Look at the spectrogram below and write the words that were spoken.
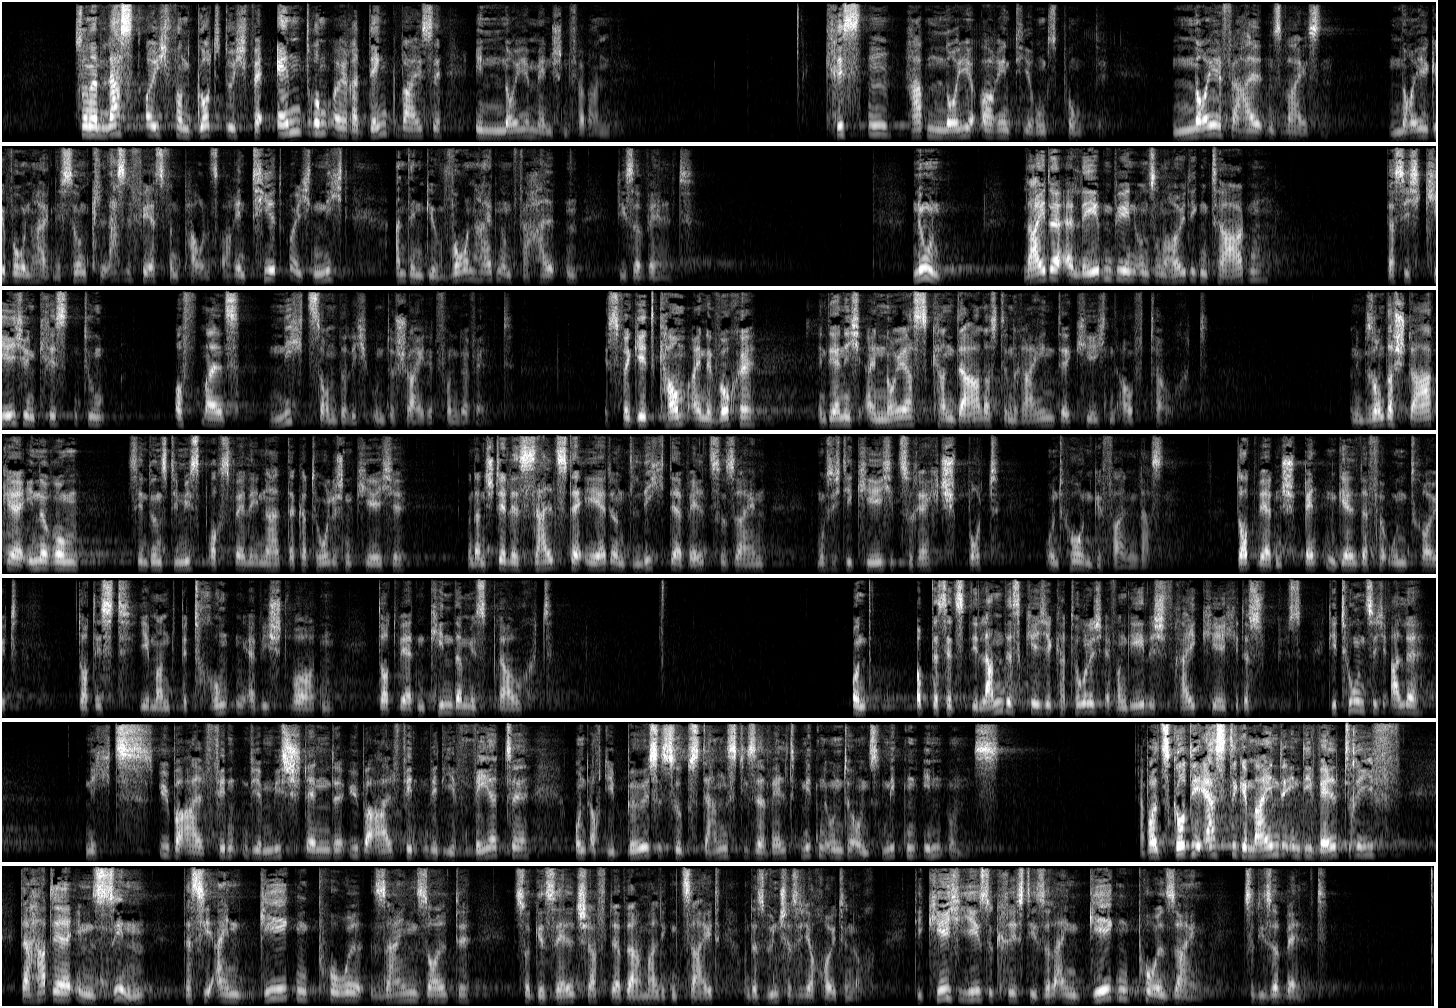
sondern lasst euch von Gott durch Veränderung eurer Denkweise in neue Menschen verwandeln. Christen haben neue Orientierungspunkte, neue Verhaltensweisen, neue Gewohnheiten. Ist so ein klasse Vers von Paulus. Orientiert euch nicht an den Gewohnheiten und Verhalten dieser Welt. Nun, leider erleben wir in unseren heutigen Tagen, dass sich Kirche und Christentum oftmals nicht sonderlich unterscheidet von der Welt. Es vergeht kaum eine Woche, in der nicht ein neuer Skandal aus den Reihen der Kirchen auftaucht. Und in besonders starke Erinnerung sind uns die Missbrauchsfälle innerhalb der katholischen Kirche. Und anstelle Salz der Erde und Licht der Welt zu sein, muss sich die Kirche zu Recht Spott und Hohn gefallen lassen. Dort werden Spendengelder veruntreut, dort ist jemand betrunken erwischt worden, dort werden Kinder missbraucht. Und ob das jetzt die Landeskirche, katholisch, evangelisch, Freikirche, das, die tun sich alle nichts. Überall finden wir Missstände, überall finden wir die Werte und auch die böse Substanz dieser Welt mitten unter uns, mitten in uns. Aber als Gott die erste Gemeinde in die Welt rief, da hat er im Sinn, dass sie ein Gegenpol sein sollte zur Gesellschaft der damaligen Zeit und das wünscht er sich auch heute noch. Die Kirche Jesu Christi soll ein Gegenpol sein zu dieser Welt.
